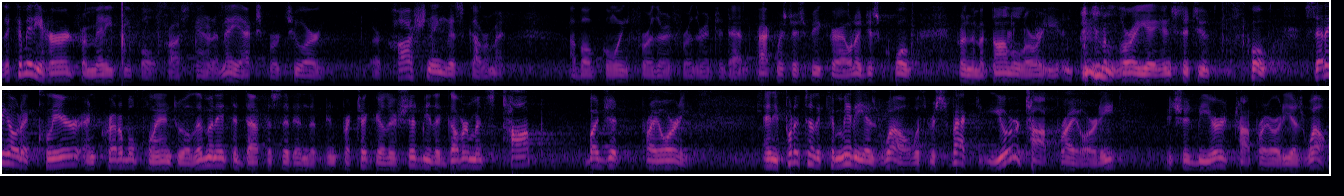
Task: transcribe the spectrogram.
the committee heard from many people across Canada, many experts who are, are cautioning this government about going further and further into debt. In fact, Mr. Speaker, I want to just quote from the Macdonald Laurier, Laurier Institute, quote, setting out a clear and credible plan to eliminate the deficit in, the, in particular should be the government's top budget priority. And he put it to the committee as well, with respect, your top priority, it should be your top priority as well.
